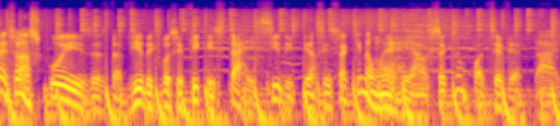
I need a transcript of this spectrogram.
quais são as coisas da vida que você fica estarrecido e pensa, isso aqui não é real, isso aqui não pode ser verdade.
